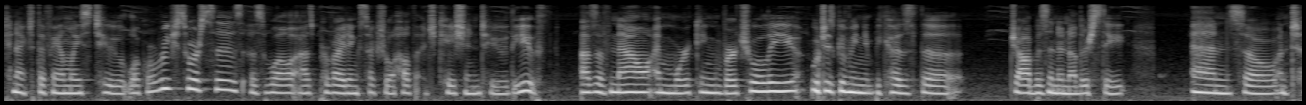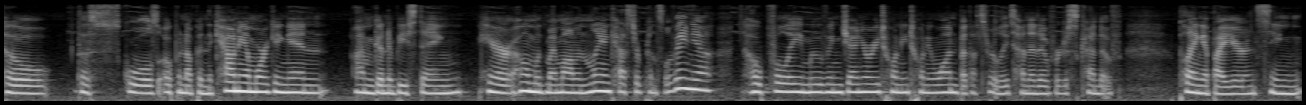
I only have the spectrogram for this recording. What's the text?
connect the families to local resources as well as providing sexual health education to the youth. As of now, I'm working virtually, which is convenient because the job is in another state. And so until the schools open up in the county I'm working in, I'm going to be staying here at home with my mom in Lancaster, Pennsylvania, hopefully moving January 2021, but that's really tentative. We're just kind of playing it by ear and seeing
